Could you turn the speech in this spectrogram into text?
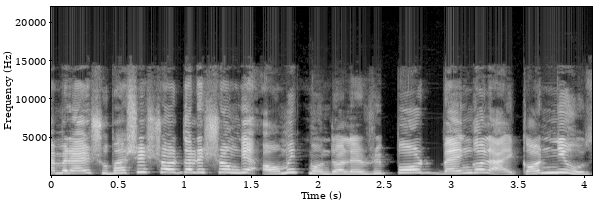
ক্যামেরায় সুভাষিস সর্দারের সঙ্গে অমিত মণ্ডলের রিপোর্ট বেঙ্গল আইকন নিউজ।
